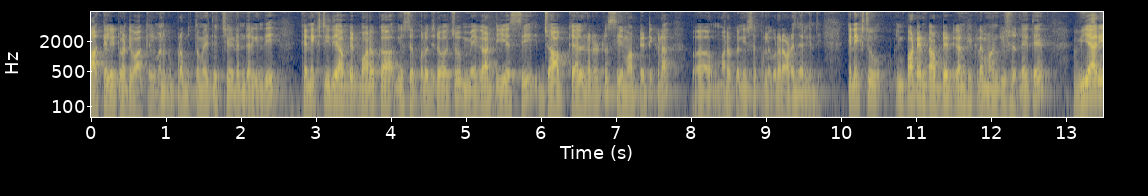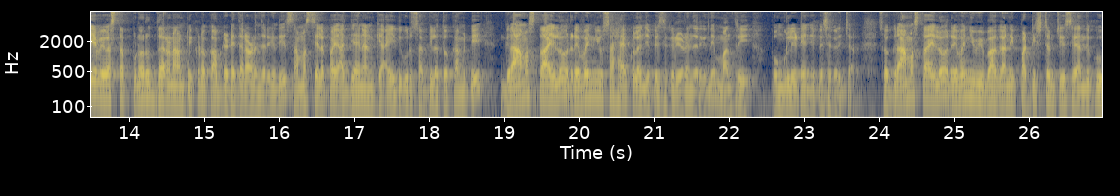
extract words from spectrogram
వాక్యాలు ఇటువంటి వాక్యాలు మనకు ప్రభుత్వం అయితే చేయడం జరిగింది. ఇక నెక్స్ట్ ఇదే అప్డేట్ మరొక న్యూస్ పేపర్లో చూడవచ్చు. మెగా డిఎస్సి జాబ్ క్యాలెండర్ అంటూ సేమ్ అప్డేట్ ఇక్కడ మరొక న్యూస్ పేపర్లో కూడా రావడం జరిగింది. ఇక నెక్స్ట్ ఇంపార్టెంట్ అప్డేట్ కనుక ఇక్కడ మనం చూసినట్లయితే విఆర్ఏ వ్యవస్థ పునరుద్ధరణ అంటే ఇక్కడ ఒక అప్డేట్ అయితే రావడం జరిగింది. సమస్యలపై అధ్యయనానికి ఐదుగురు సభ్యులతో కమిటీ గ్రామ స్థాయిలో రెవెన్యూ సహాయకులు అని చెప్పేసి ఇక్కడ ఇవ్వడం జరిగింది. మంత్రి పొంగులేటి అని చెప్పేసి ఇక్కడ ఇచ్చారు. సో గ్రామ స్థాయిలో రెవెన్యూ విభాగాన్ని పటిష్టం చేసేందుకు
